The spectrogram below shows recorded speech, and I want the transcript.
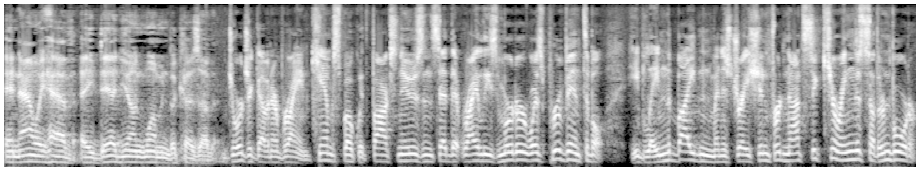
and now we have a dead young woman because of it. Georgia Governor Brian Kemp spoke with Fox News and said that Riley's murder was preventable. He blamed the Biden administration for not securing the southern border.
